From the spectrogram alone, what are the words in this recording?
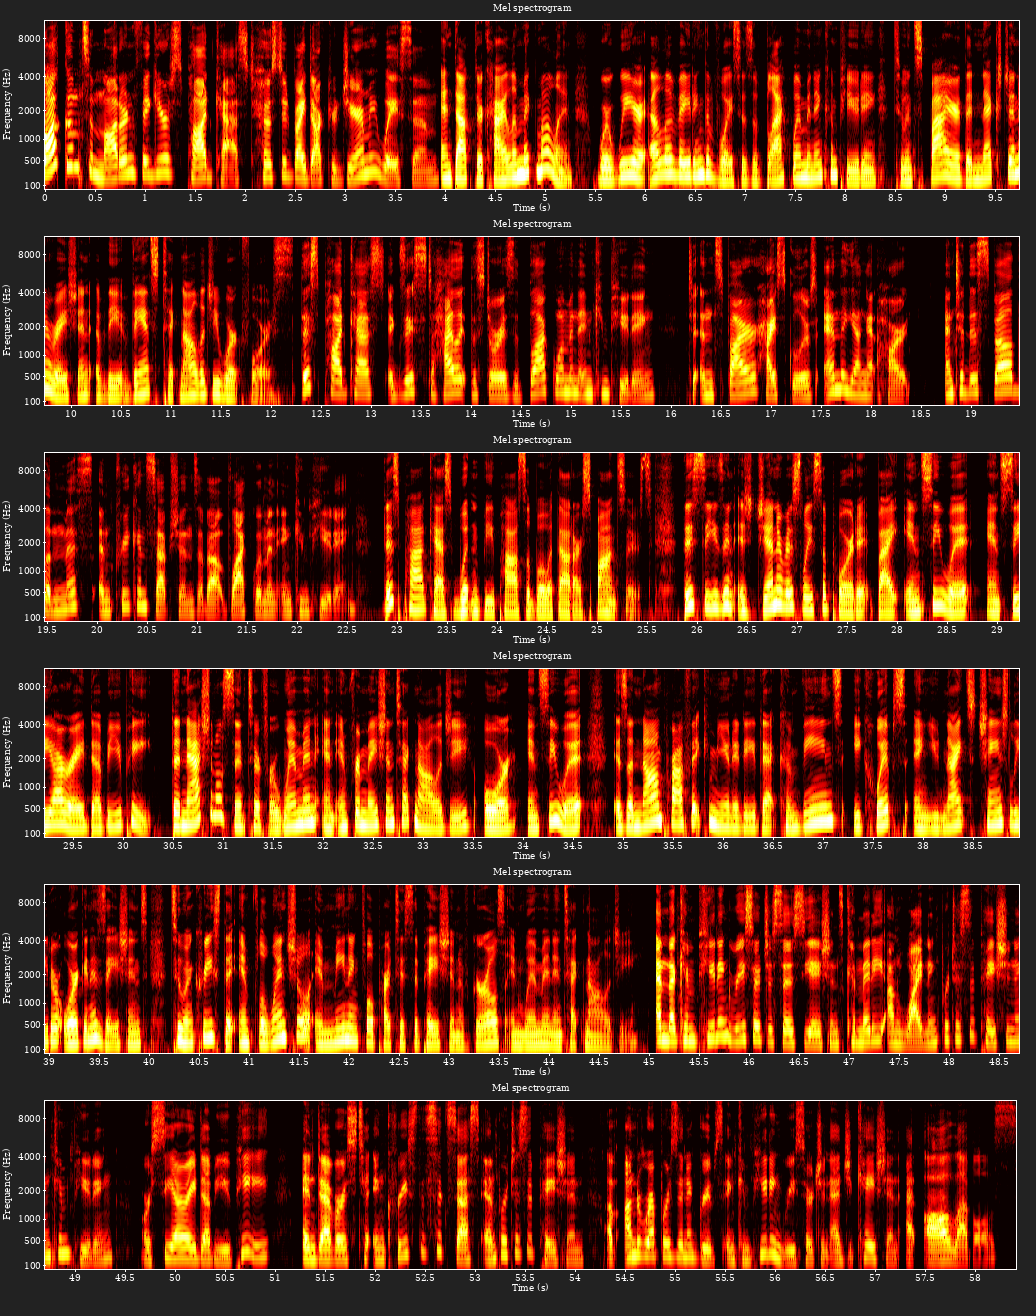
Welcome to Modern Figures Podcast, hosted by Dr. Jeremy Waisome and Dr. Kyla McMullen, where we are elevating the voices of Black women in computing to inspire the next generation of the advanced technology workforce. This podcast exists to highlight the stories of Black women in computing, to inspire high schoolers and the young at heart, and to dispel the myths and preconceptions about Black women in computing. This podcast wouldn't be possible without our sponsors. This season is generously supported by NCWIT and CRAWP. The National Center for Women and Information Technology, or NCWIT, is a nonprofit community that convenes, equips, and unites change leader organizations to increase the influential and meaningful participation of girls and women in technology. And the Computing Research Association's Committee on Widening Participation in Computing, or CRAWP, endeavors to increase the success and participation of underrepresented groups in computing research and education at all levels.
